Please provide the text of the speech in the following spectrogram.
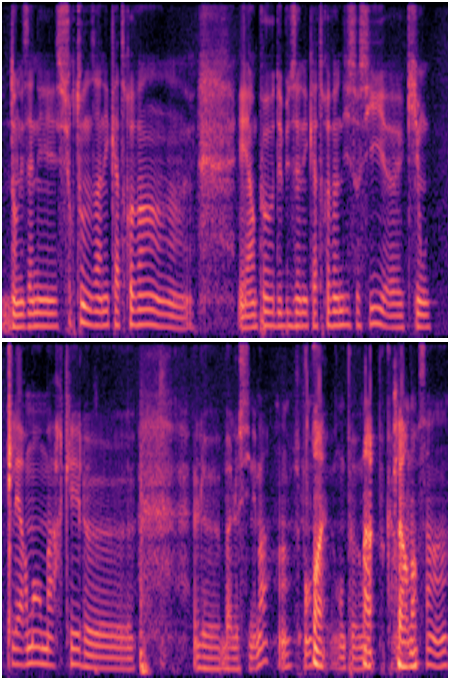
dans les années, surtout dans les années 80 euh, et un peu au début des années 90 aussi, euh, qui ont clairement marqué le, le, bah, le cinéma, hein, je pense. On peut, clairement ça. Hein.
